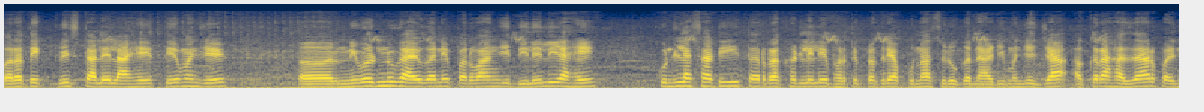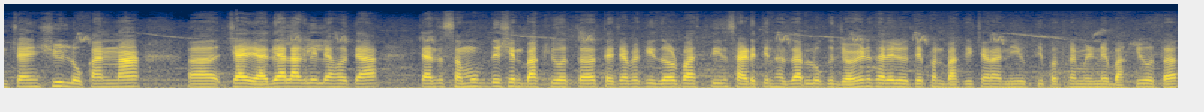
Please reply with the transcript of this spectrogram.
परत एक ट्विस्ट आलेलं आहे. ते म्हणजे निवडणूक आयोगाने परवानगी दिलेली आहे. कुठल्यासाठी तर रखडलेली भरती प्रक्रिया पुन्हा सुरू करण्यासाठी. म्हणजे ज्या अकरा हजार पंच्याऐंशी लोकांना च्या याद्या लागलेल्या होत्या त्यांचं समुपदेशन बाकी होतं. त्याच्यापैकी जवळपास तीन साडेतीन हजार लोक जॉईन झालेले होते पण बाकीच्यांना नियुक्तीपत्र मिळणे बाकी होतं.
